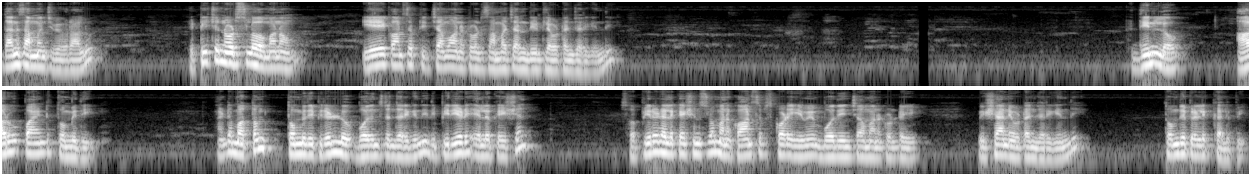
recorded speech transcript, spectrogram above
దానికి సంబంధించిన వివరాలు. ఈ టీచర్ నోట్స్లో మనం ఏ ఏ కాన్సెప్ట్ ఇచ్చామో అన్నటువంటి సమాచారం దీంట్లో ఇవ్వటం జరిగింది. దీనిలో ఆరు పాయింట్ తొమ్మిది. అంటే మొత్తం తొమ్మిది పీరియడ్లు బోధించడం జరిగింది. ఇది పీరియడ్ ఎలొకేషన్ సో పీరియడ్ ఎలొకేషన్స్లో మన కాన్సెప్ట్స్ కూడా ఏమేమి బోధించామన్నటువంటి విషయాన్ని ఇవ్వటం జరిగింది. తొమ్మిది పీరియడ్కి కలిపి.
